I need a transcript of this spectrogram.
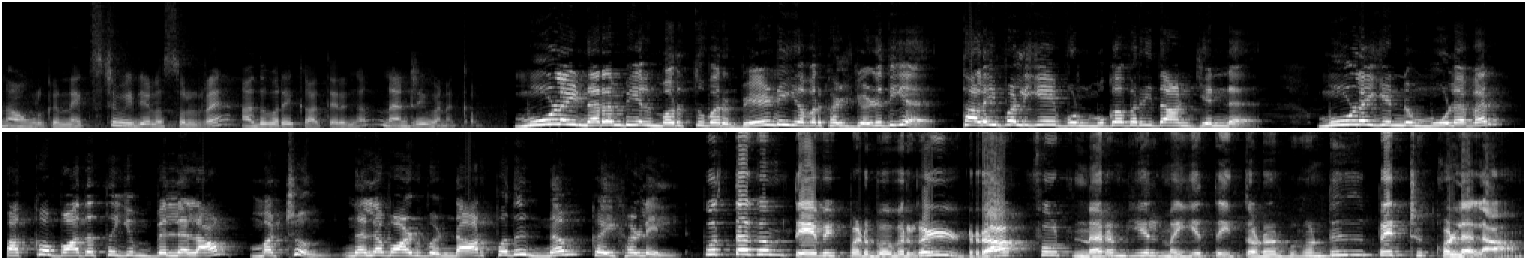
நான் உங்களுக்கு நெக்ஸ்ட் வீடியோவில் சொல்கிறேன் அதுவரை காத்திருங்க நன்றி வணக்கம். மூளை நரம்பியல் மருத்துவர் வேணி அவர்கள் எழுதிய தலைவலியே உன் முகவரிதான் என்ன? மூளை என்னும் மூலவர் பக்கவாதத்தையும் வெல்லலாம் மற்றும் நலவாழ்வு நாற்பது நம் கைகளில். புத்தகம் தேவைப்படுபவர்கள் ராக்ஃபோர்ட் நரம்பியல் மையத்தை தொடர்பு கொண்டு பெற்றுக்கொள்ளலாம்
